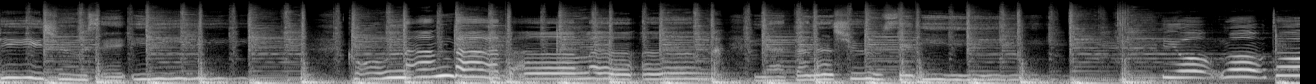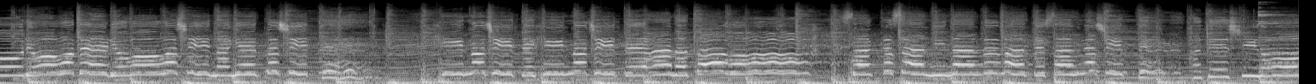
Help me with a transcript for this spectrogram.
しい習性こんなんだったらやだな習性用と両手両足投げ出してひの字でひの字であなたを逆さになるまで探して果てしの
